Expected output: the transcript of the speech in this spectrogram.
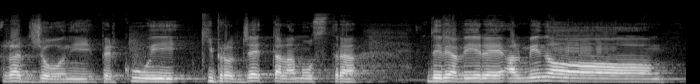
ragioni per cui chi progetta la mostra deve avere almeno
